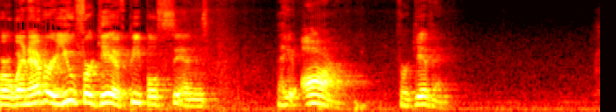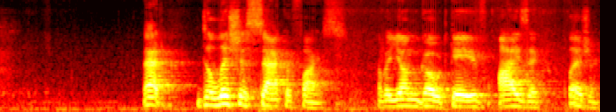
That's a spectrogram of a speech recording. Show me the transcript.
For whenever you forgive people's sins, they are forgiven. That delicious sacrifice of a young goat gave Isaac pleasure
